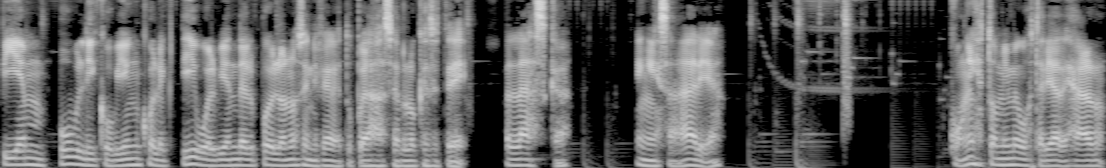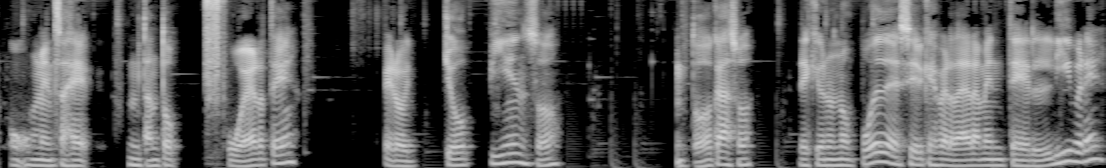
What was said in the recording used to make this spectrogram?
bien público, bien colectivo, el bien del pueblo, no significa que tú puedas hacer lo que se te plazca en esa área. Con esto a mí me gustaría dejar un mensaje un tanto fuerte, pero yo pienso, en todo caso, de que uno no puede decir que es verdaderamente libre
